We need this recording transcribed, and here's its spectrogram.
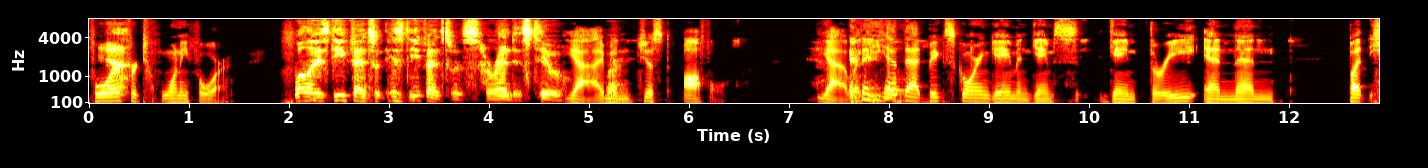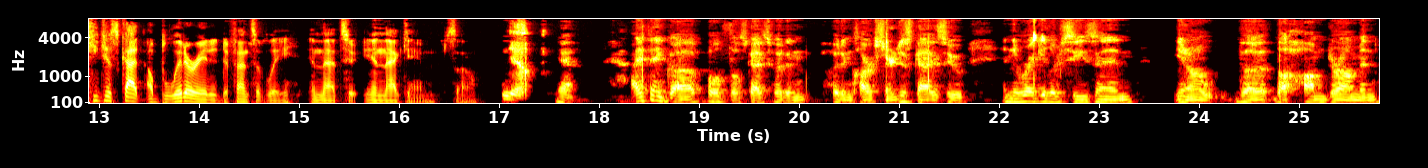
four Yeah. for 24. Well, and his defense, his defense was horrendous too. Yeah, I mean, just awful. Yeah, like he had that big scoring game in game game three, and then, but he just got obliterated defensively in that in that game. So Yeah. I think uh, both those guys, Hood and Hood and Clarkson, are just guys who, in the regular season, you know, the the humdrum and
